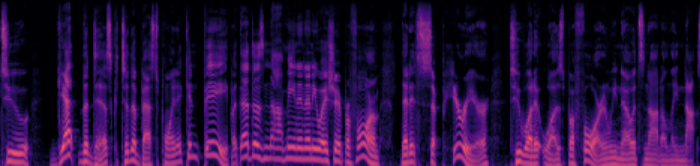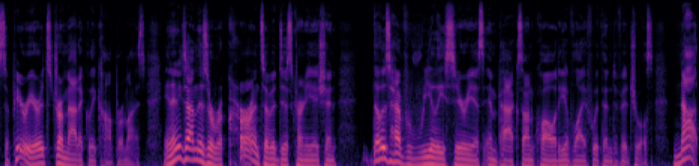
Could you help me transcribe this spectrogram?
to get the disc to the best point it can be. But that does not mean in any way, shape, or form that it's superior to what it was before. And we know it's not only not superior, it's dramatically compromised. And anytime there's a recurrence of a disc herniation, those have really serious impacts on quality of life with individuals. Not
